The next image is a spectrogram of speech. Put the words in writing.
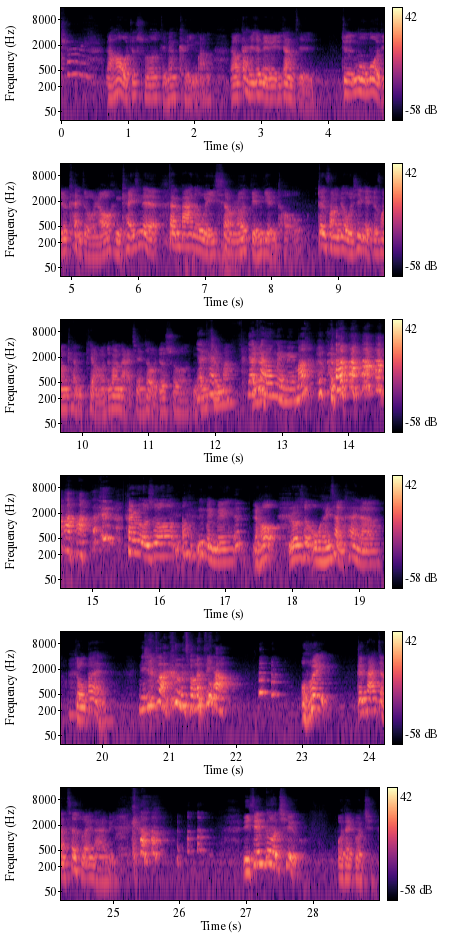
然后我就说怎么样可以吗？然后大学生妹妹就这样子，就是默默的就看着我，然后很开心的三八的微笑，然后点点头。对方就我先给对方看票，然后对方拿钱之后，我就说你单身吗？要看我妹妹吗？他如果说哦你妹妹，然后如果说我很想看啊，怎么办？你就把裤脱掉。我会跟他讲厕所在哪里。你先过去，我再过去。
